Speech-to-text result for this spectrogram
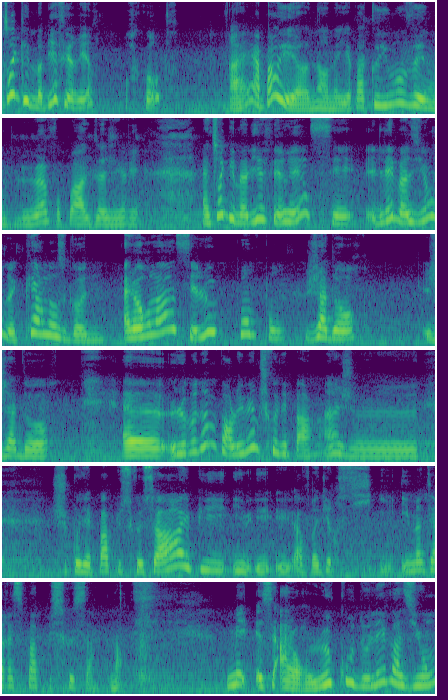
truc qui m'a bien fait rire, par contre. Ah bah oui, non, mais il n'y a pas que du mauvais non plus, ne hein, faut pas exagérer. Un truc qui m'a bien fait rire, c'est l'évasion de Carlos Ghosn. Alors là, c'est le pompon. J'adore, j'adore. Euh, le bonhomme par lui-même, je ne connais pas. Hein, je ne connais pas plus que ça. Et puis, à vrai dire, il ne m'intéresse pas plus que ça. Non. Mais alors, le coup de l'évasion,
